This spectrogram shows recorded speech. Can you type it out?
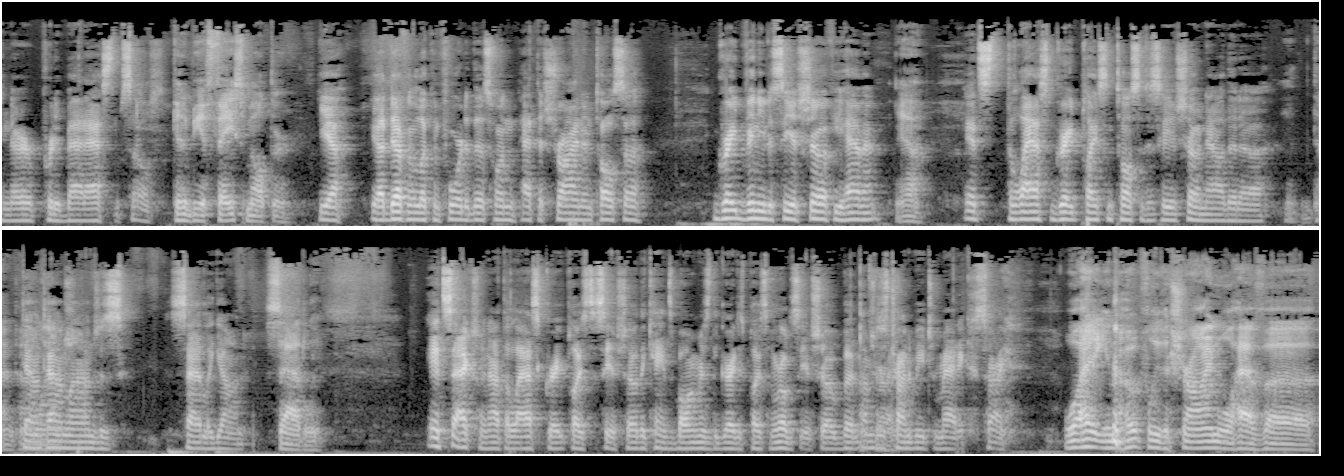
and they're pretty badass themselves. Going to be a face melter. Yeah, yeah, definitely looking forward to this one at the Shrine in Tulsa. Great venue to see a show if you haven't. Yeah. It's the last great place in Tulsa to see a show now that uh, Downtown, Downtown Lounge. Lounge is sadly gone. Sadly. It's actually not the last great place to see a show. The Cain's Ballroom is the greatest place in the world to see a show, but I'm just right. trying to be dramatic. Sorry. Well, hey, you know, hopefully the Shrine will have uh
